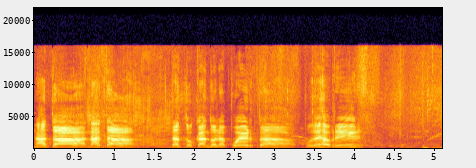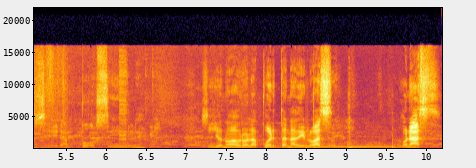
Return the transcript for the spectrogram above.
Nata, Nata, están tocando la puerta. ¿Podés abrir? ¿Será posible? Si yo no abro la puerta, nadie lo hace. Jonás,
